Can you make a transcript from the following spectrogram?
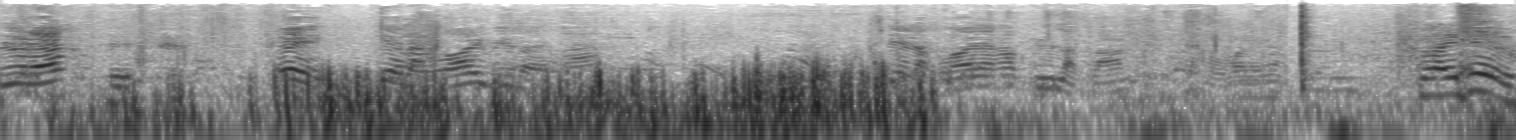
วิวนะ เฮ้ยเที่ยวหลักร้อยวิวหลักล้านเที่ยวหลักร้อยนะครับวิวหลักล้าน สไลเดอร์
